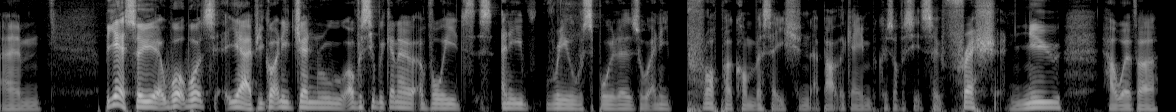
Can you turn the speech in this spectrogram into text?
Um, but yeah. So yeah, what what's yeah? Have you got any general? Obviously, we're gonna avoid any real spoilers or any proper conversation about the game because obviously it's so fresh and new. However.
